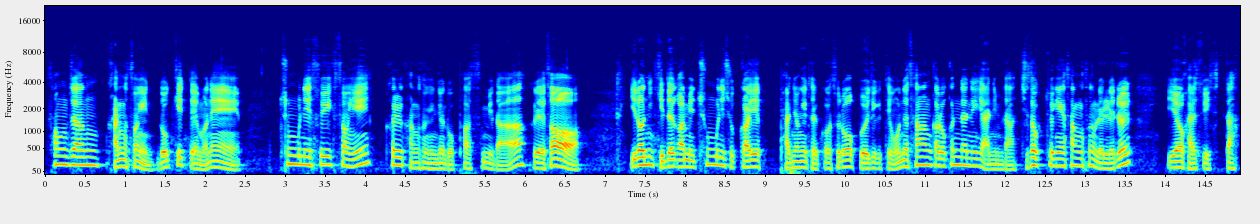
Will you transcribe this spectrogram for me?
성장 가능성이 높기 때문에 충분히 수익성이 클 가능성이 굉장히 높았습니다. 그래서 이런 기대감이 충분히 주가에 반영이 될 것으로 보여지기 때문에 오늘 상한가로 끝내는 게 아닙니다. 지속적인 상승 랠리를 이어갈 수 있다.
